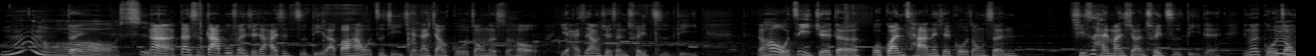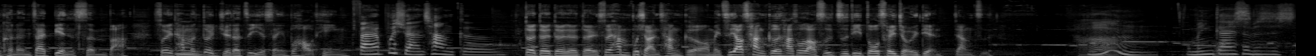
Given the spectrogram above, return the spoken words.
嗯，对，是。那但是大部分学校还是直笛啦，包含我自己以前在教国中的时候，也还是让学生吹直笛。然后我自己觉得，我观察那些国中生，其实还蛮喜欢吹直笛的，因为国中可能在变声吧，所以他们对觉得自己的声音不好听，反而不喜欢唱歌。对对对对对，所以他们不喜欢唱歌哦。每次要唱歌，他说老师直笛多吹久一点，这样子。嗯。我们应该是不是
